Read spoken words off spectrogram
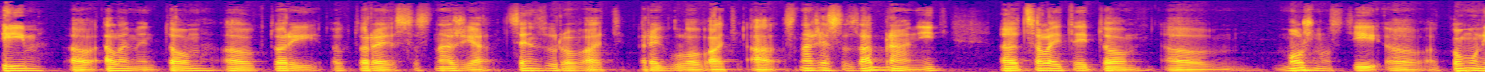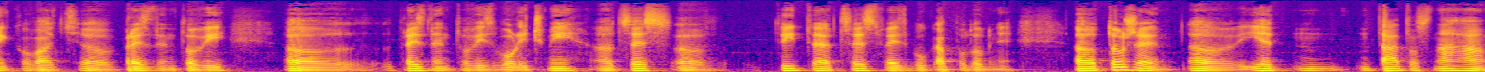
tým elementom, ktorý, ktoré sa snažia cenzurovať, regulovať a snažia sa zabrániť celej tejto možnosti komunikovať prezidentovi prezidentovi s voličmi cez Twitter, cez Facebook a podobne. To, že je táto snaha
